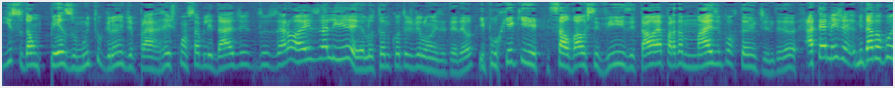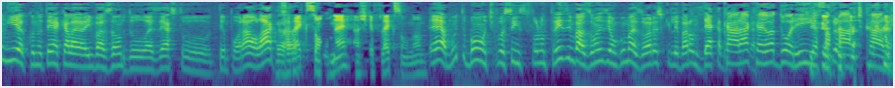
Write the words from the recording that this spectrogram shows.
Isso dá um peso muito grande pra responsabilidade dos heróis ali, lutando contra os vilões, entendeu? E por que que salvar os civis e tal é a parada mais importante, entendeu? Até mesmo me dava agonia quando tem aquela invasão do exército temporal lá. Flexon, né? Acho que é Flexon o nome. É, muito bom. Tipo assim, foram três invasões em algumas horas que levaram décadas. Caraca, eu adorei essa parte, cara.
